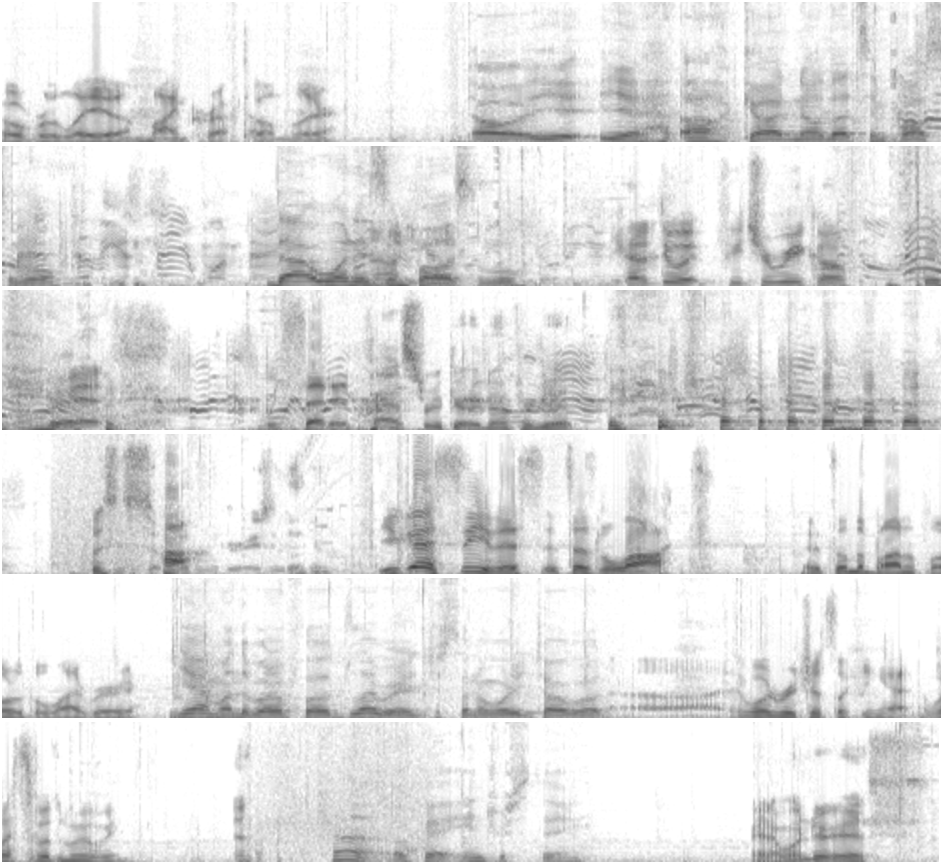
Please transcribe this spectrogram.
overlay a Minecraft home there. oh, yeah, yeah. Oh, God, no, that's impossible. That one is Now you gotta- impossible. You gotta do it. Future Rico. We said it. Past Rico, don't forget. this is so Ha. crazy. You guys see this? It says locked. It's on the bottom floor of the library. yeah, I'm on the bottom floor of the library. I just don't know what you're talking about. Uh, what Richard's looking at. What's what's moving? Huh, okay, interesting. And I wonder if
